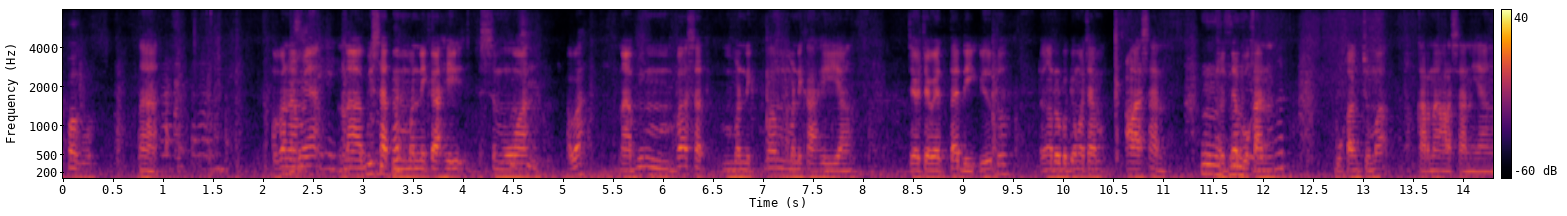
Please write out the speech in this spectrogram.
Lupa gua. Nah apa namanya Nabi saat menikahi semua apa Nabi apa, saat menik- apa, menikahi yang cewek-cewek tadi itu tuh dengan berbagai macam alasan. Maksudnya bukan bukan cuma karena alasan yang.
